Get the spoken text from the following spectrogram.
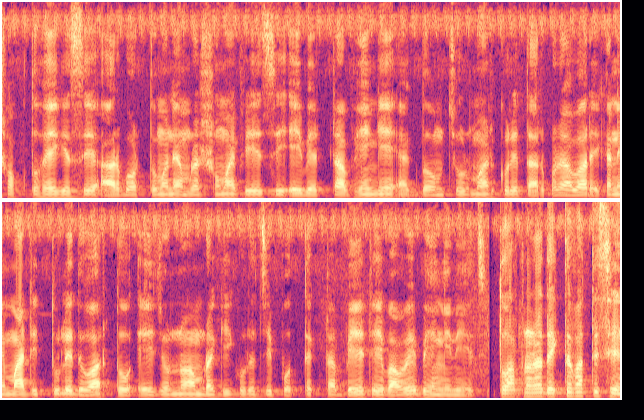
শক্ত হয়ে গেছে, আর বর্তমানে আমরা সময় পেয়েছি এই বেডটা ভেঙে একদম চুরমার করে তারপরে আবার এখানে মাটি তুলে দেওয়ার। তো এই জন্য আমরা কি করেছি, প্রত্যেকটা বেড এভাবে ভেঙে নিয়েছি। তো আপনারা দেখতে পাচ্ছেন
